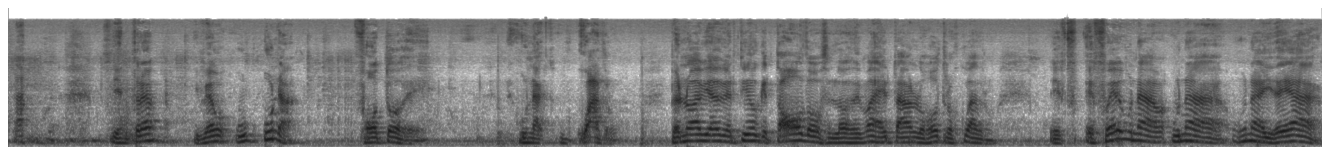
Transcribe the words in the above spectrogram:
y entré y veo un- una foto de un cuadro, pero no había advertido que todos los demás estaban los otros cuadros. Eh, eh, fue una, una, una idea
